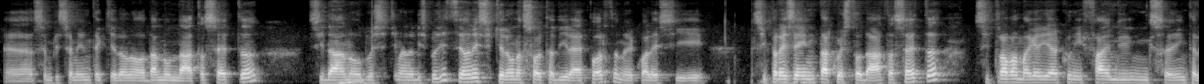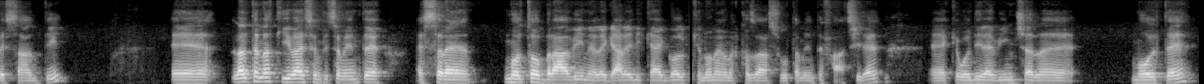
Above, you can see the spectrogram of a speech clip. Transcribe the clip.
Eh, semplicemente chiedono, danno un dataset, si danno Mhm. due settimane a disposizione, si chiede una sorta di report nel quale si, si presenta questo dataset, si trova magari alcuni findings interessanti. E l'alternativa è semplicemente essere molto bravi nelle gare di Kaggle, che non è una cosa assolutamente facile, eh, che vuol dire vincere molte,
